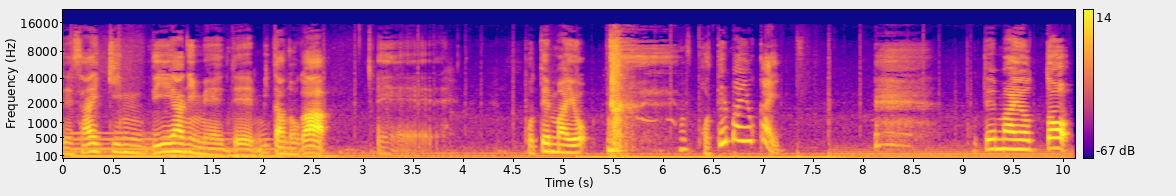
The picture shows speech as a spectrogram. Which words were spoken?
で最近 D アニメで見たのが、えー、ポテマヨ。ポテマヨかい。ポテマヨと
